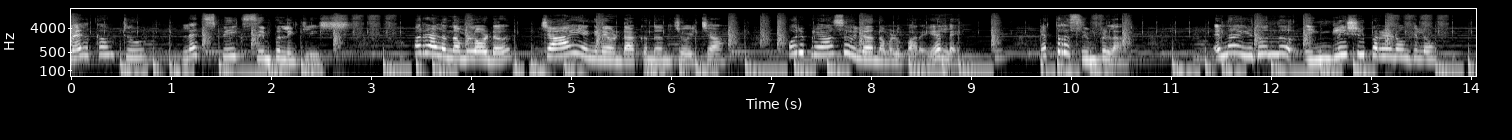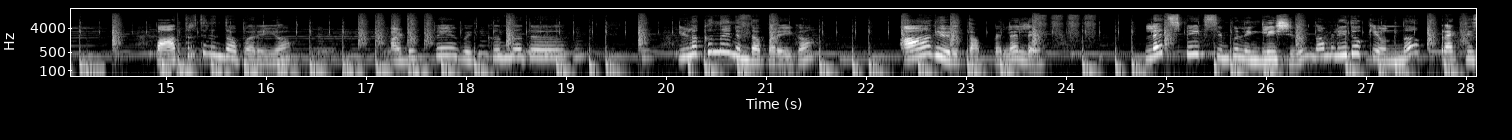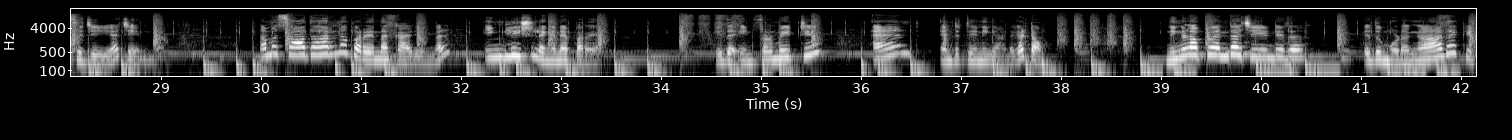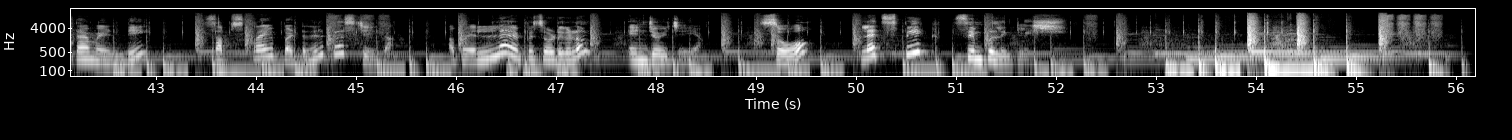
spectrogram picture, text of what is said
Welcome to let speak simple English ഒരാൾ നമ്മളോട് ചായ എങ്ങനെ ഉണ്ടാക്കുന്നതെന്ന് ചോദിച്ചാൽ ഒരു പ്രയാസമില്ല നമ്മൾ പറയല്ലേ? എത്ര സിമ്പിളാ എന്നാ ഇതൊന്ന് ഇംഗ്ലീഷിൽ പറയണമെങ്കിലോ? പാത്രത്തിന് എന്താ പറയുക? അടുപ്പേ വെക്കുന്നത്. ഇളക്കുന്നതിന് എന്താ പറയുക? ആകെ ഒരു തപ്പലല്ലേ ലെറ്റ് സ്പീക്ക് സിമ്പിൾ ഇംഗ്ലീഷിൽ നമ്മൾ ഇതൊക്കെ ഒന്ന് പ്രാക്ടീസ് ചെയ്യുക ചെയ്യുന്നത്. നമ്മൾ സാധാരണ പറയുന്ന കാര്യങ്ങൾ ഇംഗ്ലീഷിൽ എങ്ങനെ പറയാം? ഇത് ഇൻഫർമേറ്റീവ് ആൻഡ് എന്റർടൈനിങ് ആണ് കേട്ടോ. നിങ്ങളപ്പോൾ എന്താ ചെയ്യേണ്ടത്? ഇത് മുടങ്ങാതെ കിട്ടാൻ വേണ്ടി സബ്സ്ക്രൈബ് ബട്ടണിൽ പ്രസ് ചെയ്യുക. അപ്പോൾ എല്ലാ എപ്പിസോഡുകളും എൻജോയ് ചെയ്യാം. So let speak simple English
